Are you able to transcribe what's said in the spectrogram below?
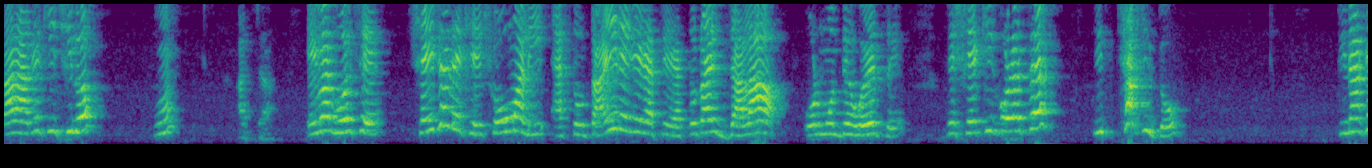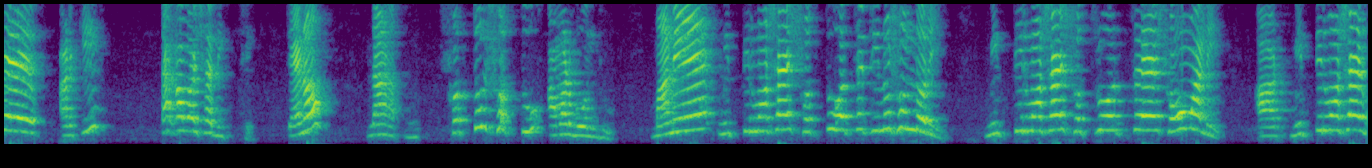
তার আগে কি ছিল? হুম? আচ্ছা এবার বলছে, সেইটা দেখে সৌমালি এতটাই রেগে গেছে, এতটাই জ্বালা ওর মধ্যে হয়েছে যে সে কি করেছে? ইচ্ছাকৃত টিনাকে আর কি টাকা পয়সা দিচ্ছে। কেন? না, সত্তর সত্তু আমার বন্ধু। মানে মিত্তির মশাইয়ের শত্রু হচ্ছে টিনু সুন্দরী, মিত্তির মশাইয়ের শত্রু হচ্ছে সৌমালি, আর মিত্তির মশাইয়ের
